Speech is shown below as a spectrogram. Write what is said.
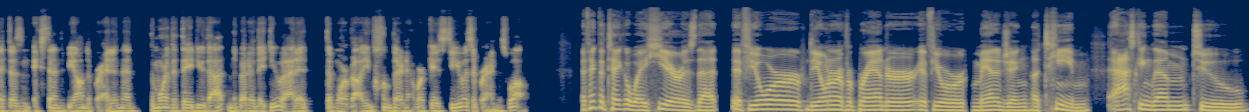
It doesn't extend beyond the brand. And then the more that they do that and the better they do at it, the more valuable their network is to you as a brand as well. I think the takeaway here is that if you're the owner of a brand or if you're managing a team, asking them to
